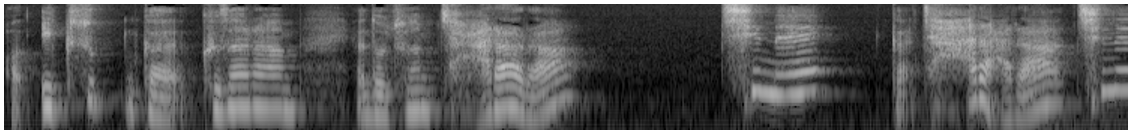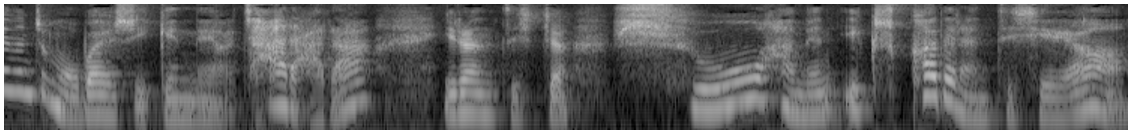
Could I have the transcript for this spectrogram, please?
어, 익숙, 그러니까 그 사람, 야, 너 저 사람 잘 알아? 친해? 그러니까 잘 알아? 친해는 좀 오버할 수 있겠네요. 잘 알아? 이런 뜻이죠. 熟 하면 익숙하다라는 뜻이에요.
